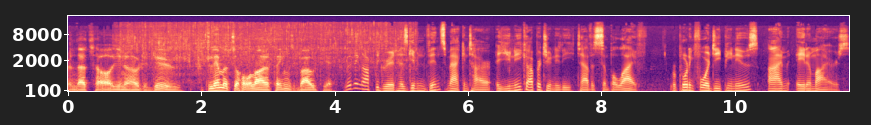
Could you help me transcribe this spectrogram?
and that's all you know how to do, it limits a whole lot of things about you. Living off the grid has given Vince McIntyre a unique opportunity to have a simple life. Reporting for DP News, I'm Aidan Myers.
